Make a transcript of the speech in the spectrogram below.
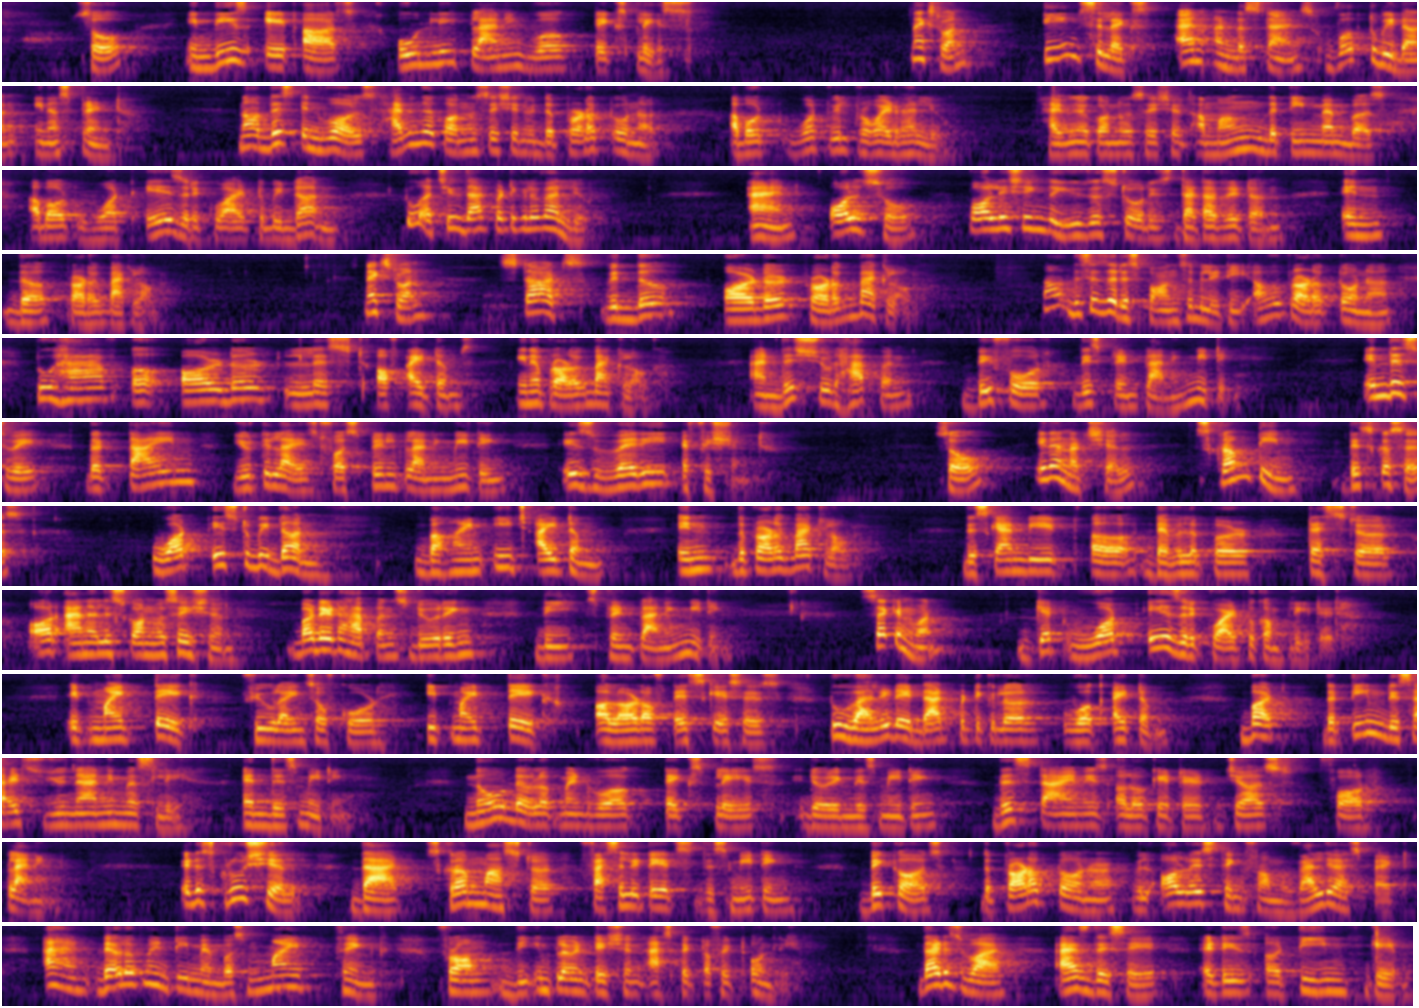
So, in these 8 hours, only planning work takes place. Next one, team selects and understands work to be done in a sprint. Now this involves having a conversation with the product owner about what will provide value, having a conversation among the team members about what is required to be done to achieve that particular value, and also polishing the user stories that are written in the product backlog. Next one starts with the ordered product backlog. Now this is the responsibility of a product owner to have a ordered list of items in a product backlog and this should happen before the sprint planning meeting. In this way, the time utilized for sprint planning meeting is very efficient. So, in a nutshell, Scrum team discusses what is to be done behind each item in the product backlog. This can be a developer, tester or analyst conversation, but it happens during the sprint planning meeting. Second one, get what is required to complete it. It might take few lines of code, it might take a lot of test cases to validate that particular work item, but the team decides unanimously in this meeting. No development work takes place during this meeting. This time is allocated just for planning. It is crucial that Scrum Master facilitates this meeting because the product owner will always think from a value aspect and development team members might think from the implementation aspect of it only. That is why, as they say, it is a team game.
